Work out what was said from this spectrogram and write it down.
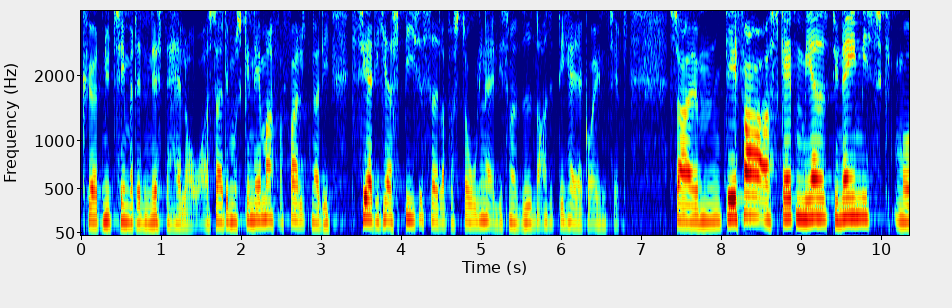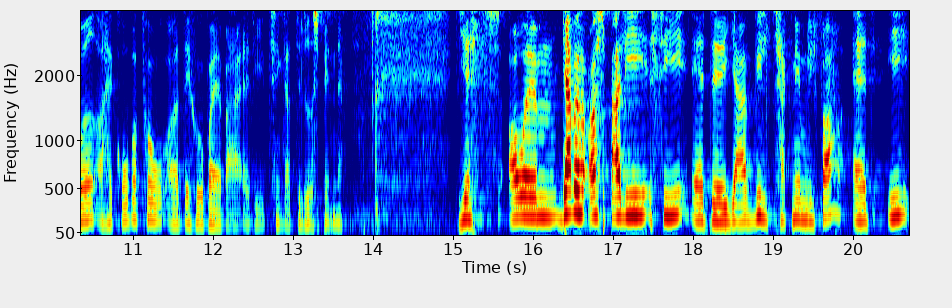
køre et nyt tema det næste halvår. Og så er det måske nemmere for folk, når de ser de her spisesedler på stolene, at ligesom at vide, at det er det her, jeg går ind til. Så øhm, det er for at skabe en mere dynamisk måde at have grupper på, og det håber jeg bare, at I tænker, at det lyder spændende. Yes, og øhm, jeg vil også bare lige sige, at øh, jeg er vildt taknemmelig for, at I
